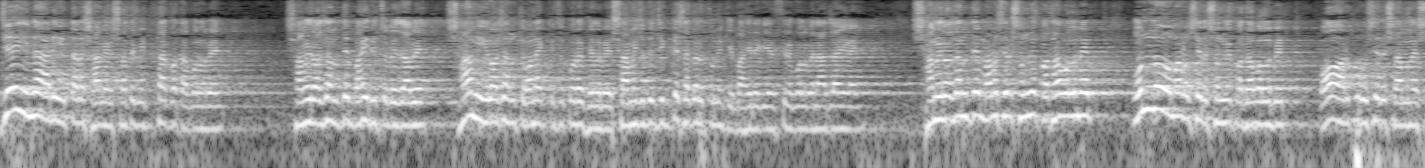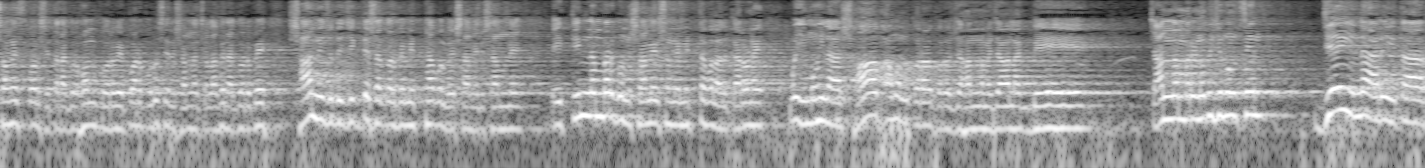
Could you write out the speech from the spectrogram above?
যেই নারী তার স্বামীর সাথে মিথ্যা কথা বলবে স্বামীর অজান্তে বাইরে চলে যাবে। স্বামীর অজান্তে অনেক কিছু করে ফেলবে। স্বামী যদি জিজ্ঞাসা করে, তুমি কি বাইরে গিয়েছিলে? বলবে, না, যাই নাই। স্বামীর অজান্তে মানুষের সঙ্গে কথা বলবে, অন্য মানুষের সঙ্গে কথা বলবে। পর পুরুষের সামনে সংস্পর্শে তারা গ্রহণ করবে, পর পুরুষের সামনে চলাফেরা করবে। স্বামী যদি জিজ্ঞাসা করবে, মিথ্যা বলবে স্বামীর সামনে। এই তিন নম্বর গুণ স্বামীর সঙ্গে মিথ্যা বলার কারণে ওই মহিলা সব আমল করার পরও জাহান নামে যাওয়া লাগবে। চার নম্বরে নবীজি বলছেন, যেই নারী তার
